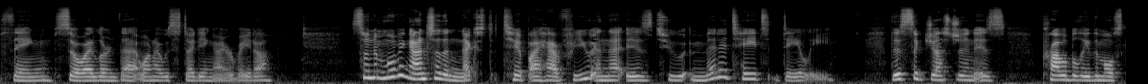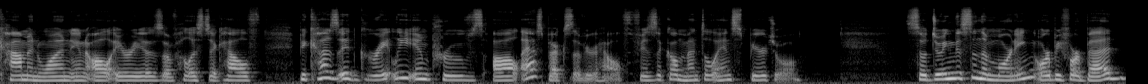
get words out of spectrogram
thing. So I learned that when I was studying Ayurveda. So moving on to the next tip I have for you, and that is to meditate daily. This suggestion is probably the most common one in all areas of holistic health because it greatly improves all aspects of your health physical, mental, and spiritual. So, doing this in the morning or before bed,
